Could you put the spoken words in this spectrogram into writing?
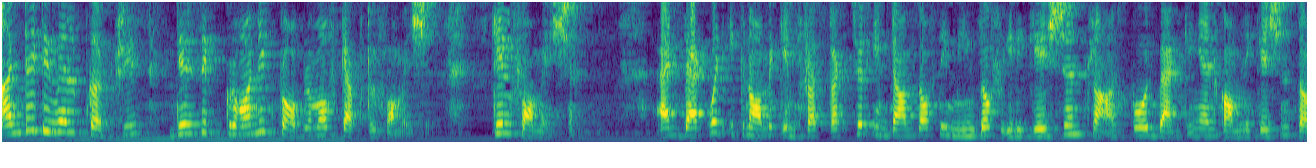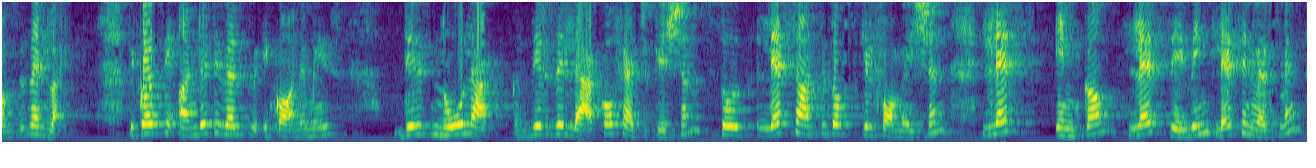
underdeveloped countries, there is a chronic problem of capital formation, skill formation and backward economic infrastructure in terms of the means of irrigation, transport, banking and communication services and life. Because the underdeveloped economies, there is no lack, there is a lack of education, so less chances of skill formation, less income, less saving, less investment,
